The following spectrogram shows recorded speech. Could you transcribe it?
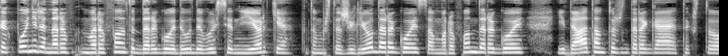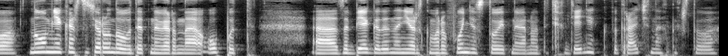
Как поняли, марафон это дорогое да удовольствие в Нью-Йорке, потому что жилье дорогое, сам марафон дорогой, еда там тоже дорогая, так что, но мне кажется, все равно вот это, наверное, опыт забега да, на Нью-Йоркском марафоне стоит, наверное, вот этих денег потраченных, так что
